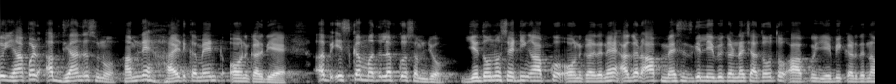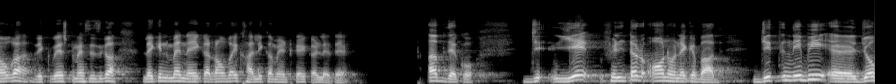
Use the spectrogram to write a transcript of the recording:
तो यहाँ पर अब ध्यान से सुनो, हमने हाइड कमेंट ऑन कर दिया है। अब इसका मतलब को समझो, ये दोनों सेटिंग आपको ऑन कर देना है। अगर आप मैसेज के लिए भी करना चाहते हो तो आपको ये भी कर देना होगा रिक्वेस्ट मैसेज का। लेकिन मैं नहीं कर रहा हूँ भाई, खाली कमेंट का ही कर लेते हैं। अब देखो ये फ़िल्टर ऑन होने के बाद, जितनी भी जो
